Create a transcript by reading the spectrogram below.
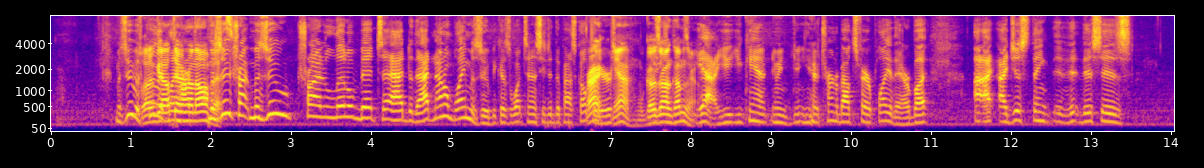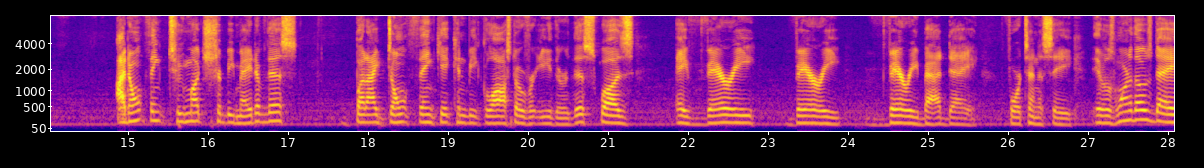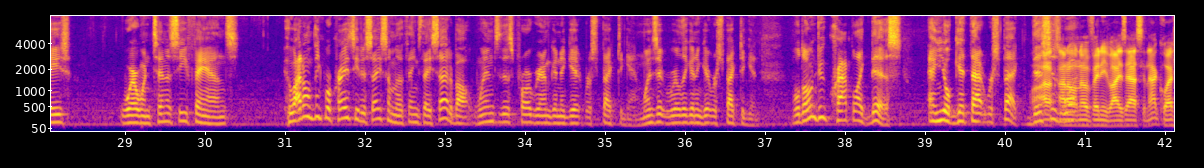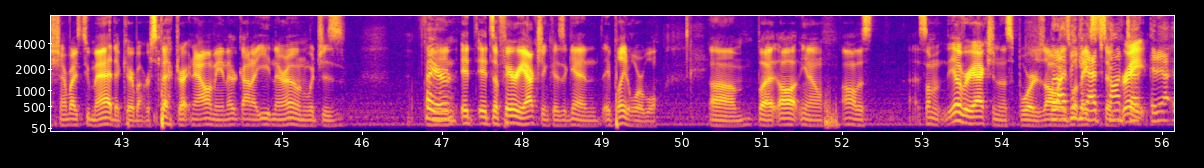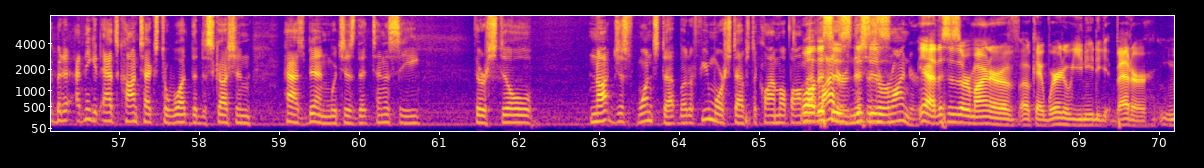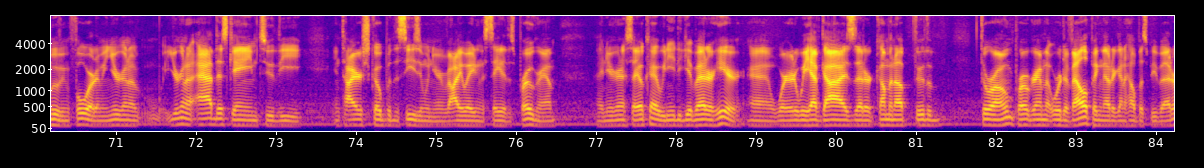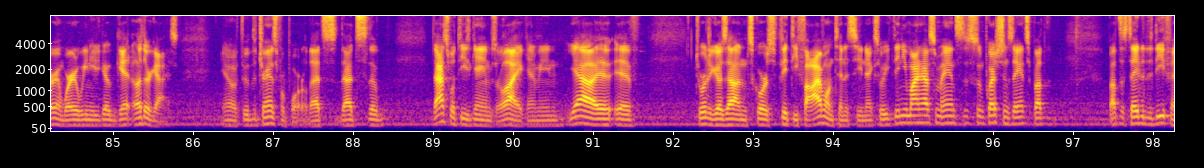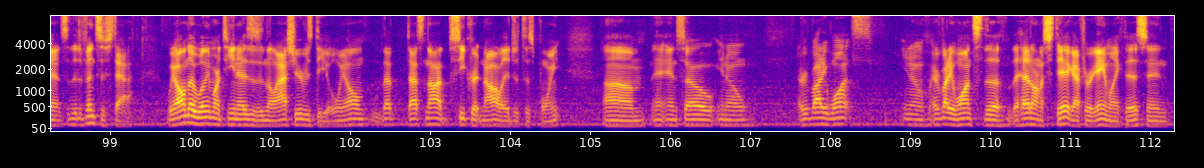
Mizzou was Let 'em clearly get out there and hard. run the offense. Mizzou tried. Mizzou tried a little bit to add to that, and I don't blame Mizzou because what Tennessee did the past couple right, years. yeah, what goes around comes around. Yeah, you, you can't. I mean, you know, turnabout's fair play there, but I, I just think th- this is. I don't think too much should be made of this, but I don't think it can be glossed over either. This was a very, very, very bad day for Tennessee. It was one of those days where when Tennessee fans, who I don't think were crazy to say some of the things they said about when's this program going to get respect again? When's it really going to get respect again? Well, don't do crap like this, and you'll get that respect. This I, is I don't know if anybody's asking that question. Everybody's too mad to care about respect right now. I mean, they're kind of eating their own, which is I Fair. mean, it, it's a fair reaction because again, they played horrible. Um, but all you know, all this, some the overreaction in the sport is always what makes it so context. great. It, but I think it adds context to what the discussion has been, which is that Tennessee, there's still not just one step, but a few more steps to climb up on well, that this ladder. is and this, this, is, a reminder. Yeah, this is a reminder of okay, where do you need to get better moving forward? I mean, you're gonna you're gonna add this game to the entire scope of the season when you're evaluating the state of this program, and you're gonna say, okay, we need to get better here. And where do we have guys that are coming up through the through our own program that we're developing that are gonna help us be better? And where do we need to go get other guys? You know, through the transfer portal. That's that's the that's what these games are like. I mean, yeah, if, if Georgia goes out and scores 55 on Tennessee next week, then you might have some answers, some questions to answer about the, about the state of the defense and the defensive staff. We all know Willie Martinez is in the last year of his deal. We all that that's not secret knowledge at this point. Um, and, and so you know, everybody wants you know everybody wants the the head on a stick after a game like this, and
